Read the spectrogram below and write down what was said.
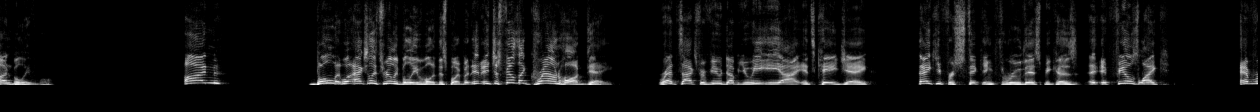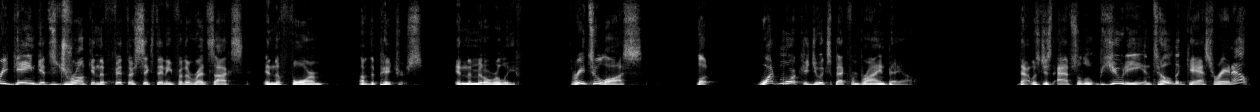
Unbelievable. Un. Well, actually, it's really believable at this point, but it, it just feels like Groundhog Day. Red Sox Review, WEEI, it's KJ. Thank you for sticking through this because it, it feels like every game gets drunk in the fifth or sixth inning for the Red Sox in the form of the pitchers in the middle relief. 3 2 loss. Look, what more could you expect from Brayan Bello? That was just absolute beauty until the gas ran out.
